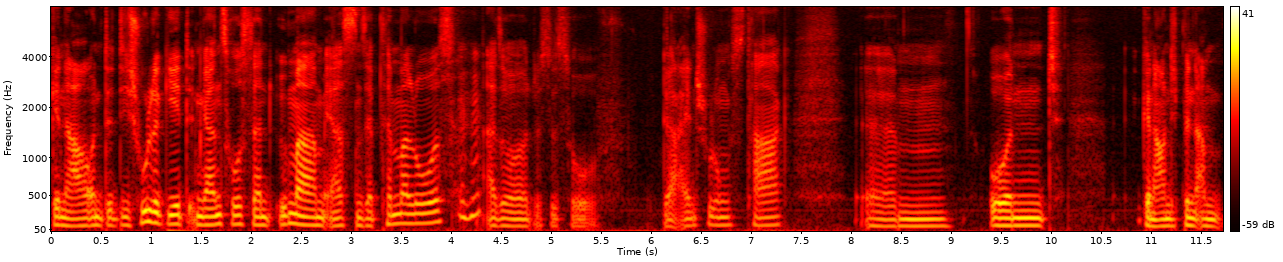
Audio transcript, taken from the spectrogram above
Genau, und die Schule geht in ganz Russland immer am 1. September los. Mhm. Also das ist so der Einschulungstag. Ähm, und genau, und ich bin am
